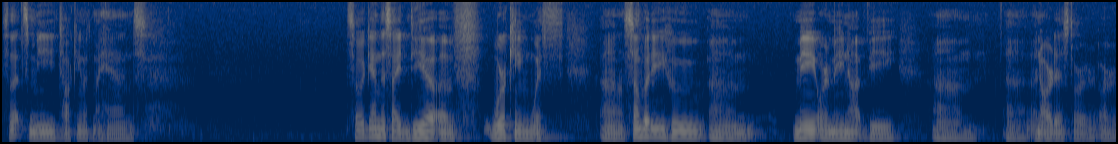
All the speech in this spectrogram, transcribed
So that's me talking with my hands. So, again, this idea of working with uh, somebody who um, may or may not be um, uh, an artist or, or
